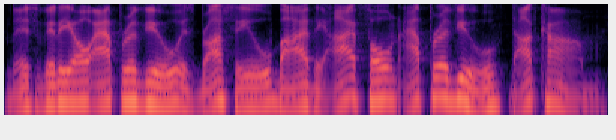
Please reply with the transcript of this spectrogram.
This video app review is brought to you by the iPhoneAppReview.com.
